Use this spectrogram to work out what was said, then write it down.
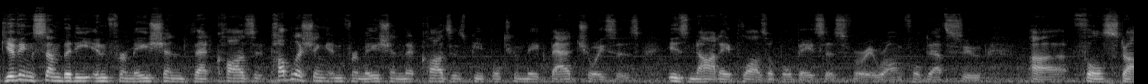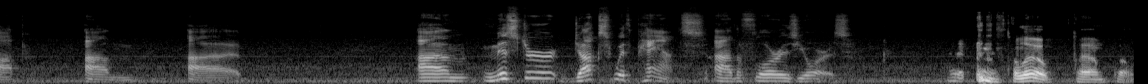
giving somebody information that causes publishing information that causes people to make bad choices is not a plausible basis for a wrongful death suit. Uh, full stop. Um, uh, Um, Mr. Ducks with Pants, the floor is yours. Hello. Um, well,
